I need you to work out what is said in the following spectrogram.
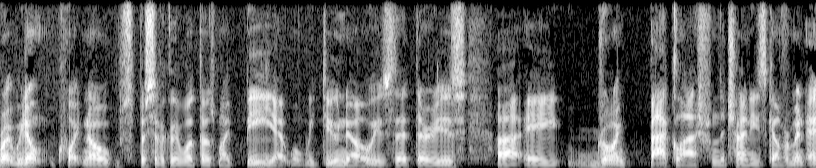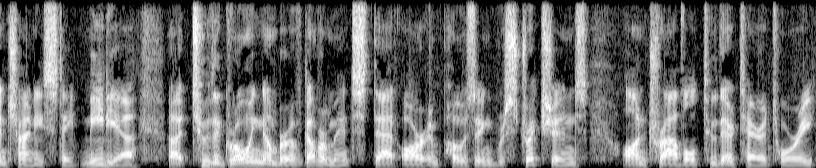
Right. We don't quite know specifically what those might be yet. What we do know is that there is uh, a growing backlash from the Chinese government and Chinese state media uh, to the growing number of governments that are imposing restrictions on travel to their territory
